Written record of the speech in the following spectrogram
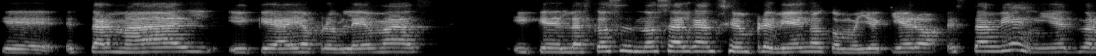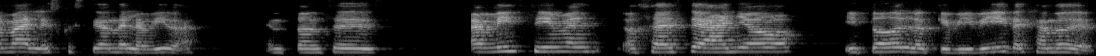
que estar mal y que haya problemas y que las cosas no salgan siempre bien o como yo quiero, está bien y es normal, es cuestión de la vida. Entonces, a mí sí me, o sea, este año y todo lo que viví dejando de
